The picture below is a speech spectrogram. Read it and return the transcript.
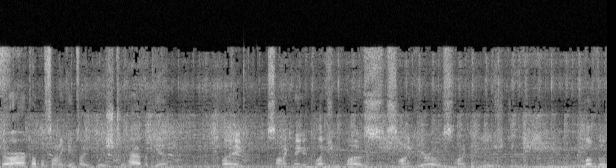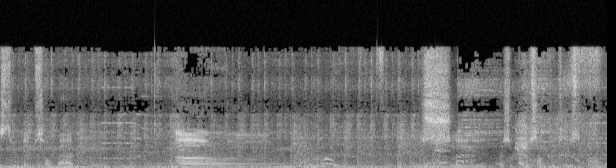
There are a couple Sonic games I wish to have again, like Sonic Mega Collection Plus, Sonic Heroes, Sonic Unleashed. Love those three games so bad. Um, see. There's some other Sonic games I used to play into.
